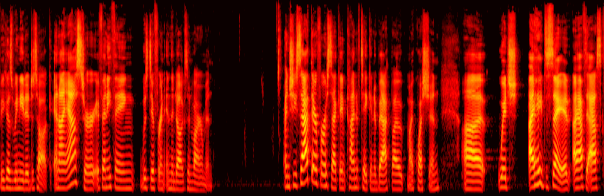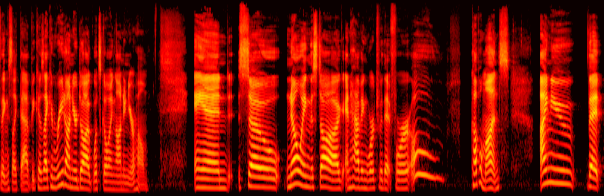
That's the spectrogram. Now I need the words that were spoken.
because we needed to talk. And I asked her if anything was different in the dog's environment. And she sat there for a second, kind of taken aback by my question, uh, which I hate to say it, I have to ask things like that because I can read on your dog what's going on in your home. And so, knowing this dog and having worked with it for, oh, a couple months, I knew that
